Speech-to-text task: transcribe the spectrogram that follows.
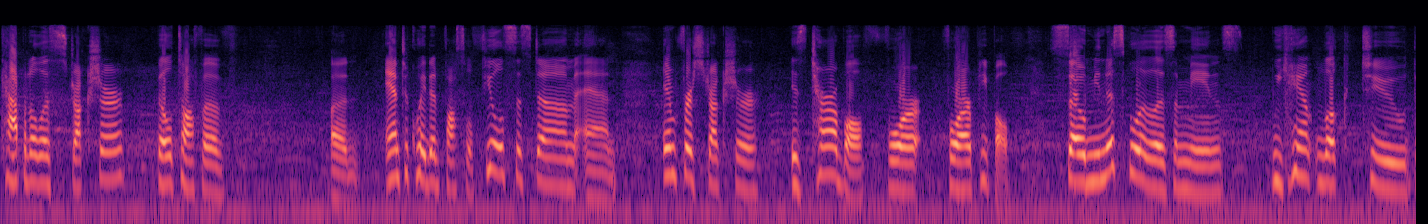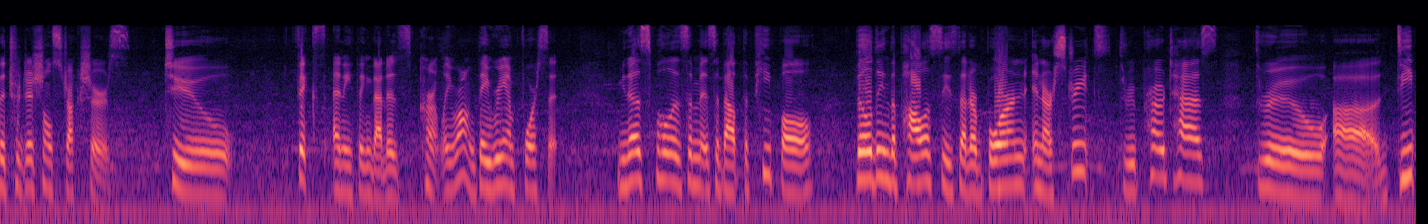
capitalist structure built off of an antiquated fossil fuel system and infrastructure is terrible for, for our people. So municipalism means we can't look to the traditional structures to fix anything that is currently wrong. They reinforce it. Municipalism is about the people building the policies that are born in our streets through protests, through uh, deep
